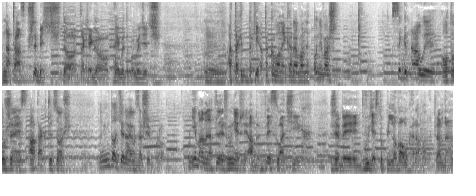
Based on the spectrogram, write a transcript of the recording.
na czas przybyć do takiego, jakby to powiedzieć, mm, atak, do takiej atakowanej karawany, ponieważ sygnały o to, że jest atak czy coś, no nie docierają za szybko. Nie mamy na tyle żołnierzy, aby wysłać ich, żeby 20 pilnowało karawany, prawda?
